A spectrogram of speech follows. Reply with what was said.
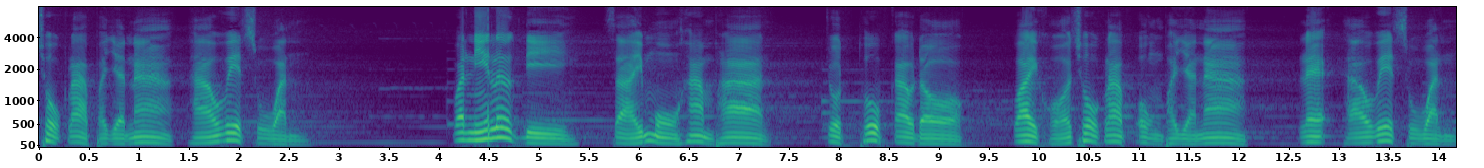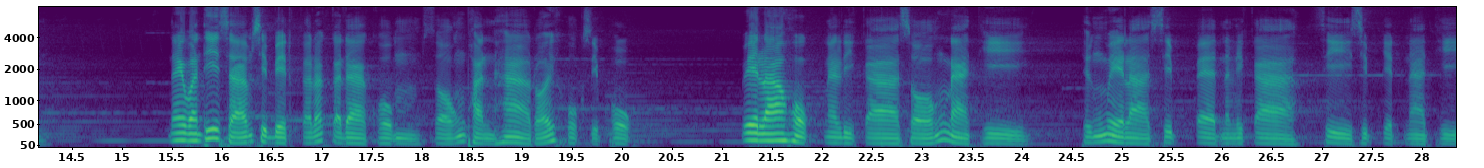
โชคลาภพญานาคท้าเวสสุวรรณวันนี้เลิกดี สายหมู่ห้ามพลาด จุดทูบเก้าดอก ไหว้ขอโชคลาภองค์พญานาค และท้าวเวสสุวรรณ ในวันที่ 31 กรกฎาคม 2566 เวลา 6 นาฬิกา 2 นาที ถึงเวลา 18 นาฬิกา 47 นาที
